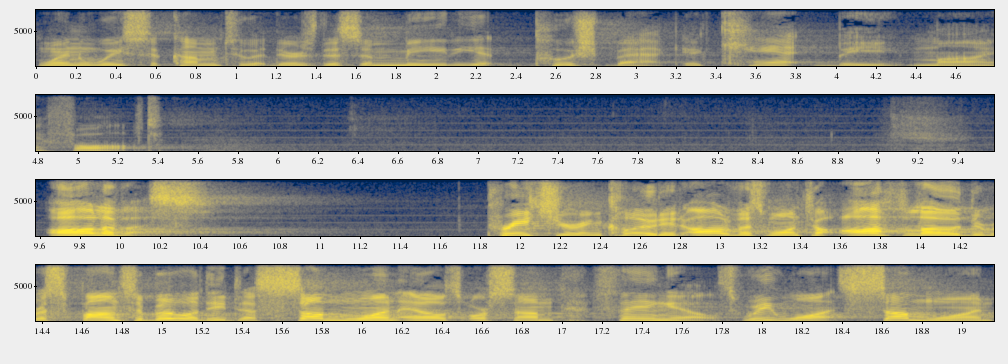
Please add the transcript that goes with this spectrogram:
when we succumb to it, there's this immediate pushback. It can't be my fault. All of us, preacher included, all of us want to offload the responsibility to someone else or something else. We want someone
